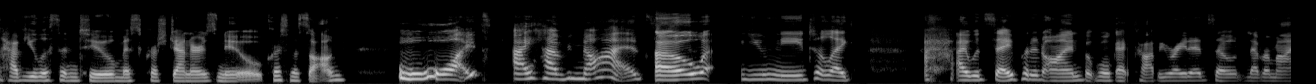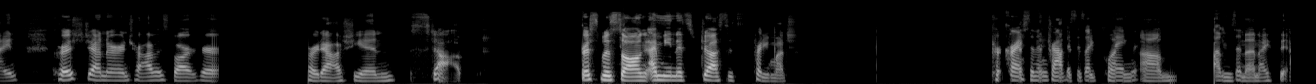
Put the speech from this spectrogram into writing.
have you listened to Miss Kris Jenner's new Christmas song? What? I have not. Oh you need to like I would say put it on, but we'll get copyrighted, so never mind. Kris Jenner and Travis Barker, Kardashian, stop. Christmas song. I mean, it's just it's pretty much Kris and then Travis is like playing um and then I think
